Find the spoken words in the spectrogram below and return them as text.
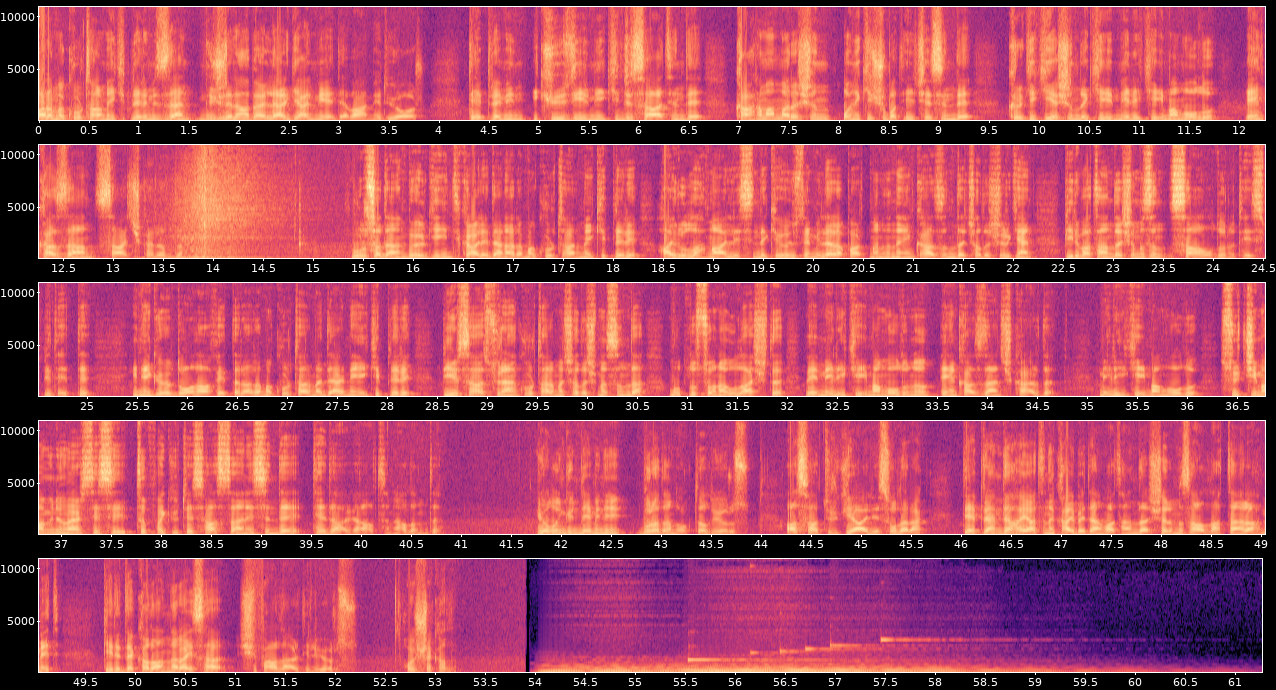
Arama kurtarma ekiplerimizden müjdeli haberler gelmeye devam ediyor. Depremin 222. saatinde Kahramanmaraş'ın 12 Şubat ilçesinde 42 yaşındaki Melike İmamoğlu enkazdan sağ çıkarıldı. Bursa'dan bölgeye intikal eden arama kurtarma ekipleri Hayrullah Mahallesi'ndeki Özdemiler Apartmanı'nın enkazında çalışırken bir vatandaşımızın sağ olduğunu tespit etti. İnegöl Doğal Afetler Arama Kurtarma Derneği ekipleri bir saat süren kurtarma çalışmasında mutlu sona ulaştı ve Melike İmamoğlu'nu enkazdan çıkardı. Melike İmamoğlu, Sütçü İmam Üniversitesi Tıp Fakültesi Hastanesi'nde tedavi altına alındı. Yolun gündemini burada noktalıyoruz. Asfalt Türkiye ailesi olarak depremde hayatını kaybeden vatandaşlarımıza Allah'tan rahmet, geride kalanlara ise şifalar diliyoruz. Hoşçakalın.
